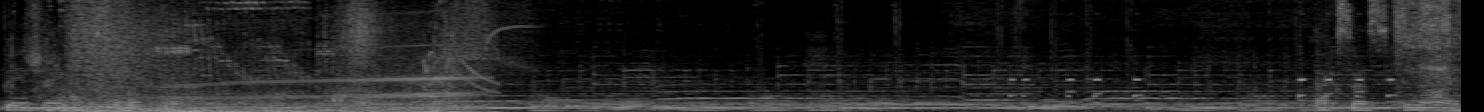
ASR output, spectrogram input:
Beijing selected. Access denied.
